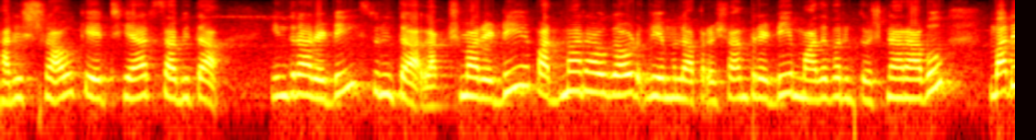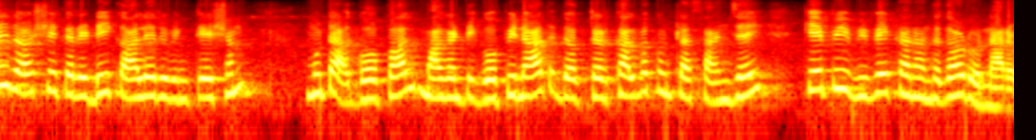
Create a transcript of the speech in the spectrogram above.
హరీష్ రావు కేటీఆర్ సబిత ఇంద్రారెడ్డి సునీత లక్ష్మారెడ్డి పద్మారావు గౌడ్ వేముల ప్రశాంత్ రెడ్డి మాధవరం కృష్ణారావు మరి రాజశేఖర్ రెడ్డి కాలేరు వెంకటేశం ముఠ గోపాల్ మాగంటి గోపీనాథ్ డాక్టర్ కల్వకుంట్ల సంజయ్ కేపీ వివేకానంద గౌడ్ ఉన్నారు.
